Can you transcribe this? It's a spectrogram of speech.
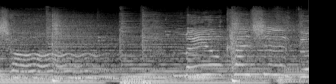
场没有开始的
